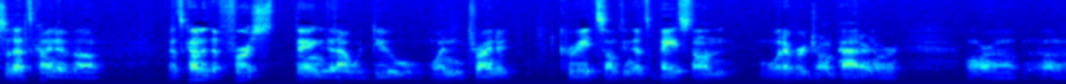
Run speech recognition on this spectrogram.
So that's kind of uh, that's kind of the first thing that I would do when trying to create something that's based on whatever drum pattern or or uh, uh,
